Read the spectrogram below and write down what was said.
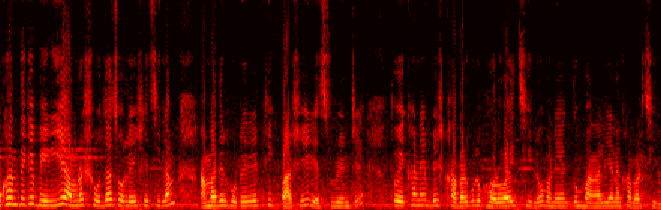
ওখান থেকে বেরিয়ে আমরা সোজা চলে এসেছিলাম আমাদের হোটেলের ঠিক পাশেই রেস্টুরেন্টে। তো এখানে বেশ খাবারগুলো ঘরোয়াই ছিল মানে একদম বাঙালিয়ানা খাবার ছিল।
